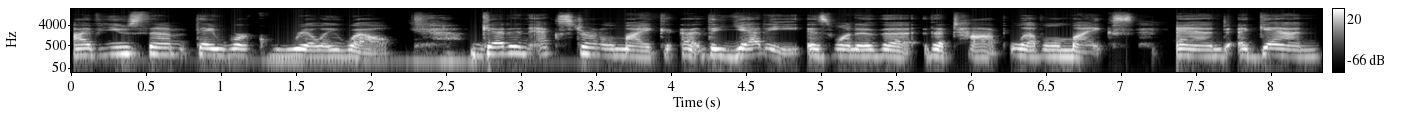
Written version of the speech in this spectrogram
I've used them, they work really well. Get an external mic. Uh, the Yeti is one of the, the top level mics. And again,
